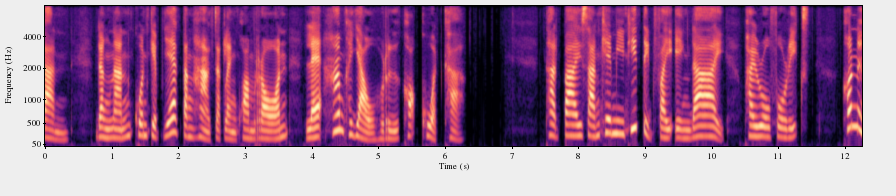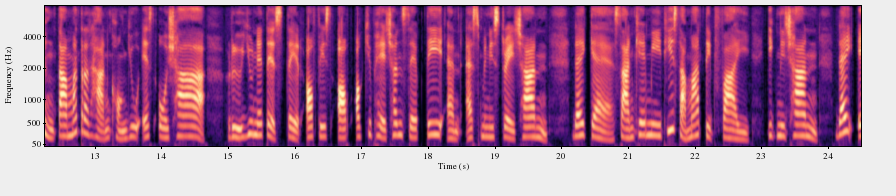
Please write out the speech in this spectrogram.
กัน ดังนั้นควรเก็บแยกต่างหากจากแหล่งความร้อน และห้ามเขย่าหรือเคาะขวดค่ะ ถัดไปสารเคมีที่ติดไฟเองได้ pyrophorics ข้อ 1 ตามมาตรฐานของ US OSHA หรือ United States Office of Occupation Safety and Administration ได้แก่สารเคมีที่สามารถติดไฟ ignition ได้เอ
